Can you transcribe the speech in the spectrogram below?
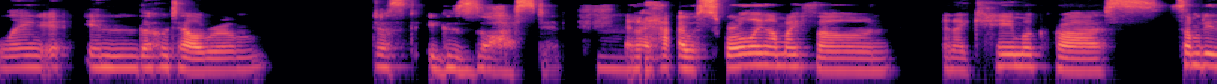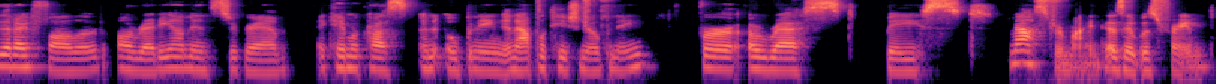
laying in the hotel room, just exhausted. Mm. And I, I was scrolling on my phone and I came across somebody that I followed already on Instagram. I came across an opening, an application opening for a rest based mastermind as it was framed,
